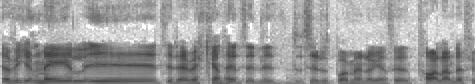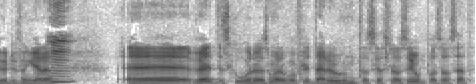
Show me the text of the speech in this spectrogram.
jag fick en mail i tidigare veckan, det är ett litet sidospår men ändå ganska talande för hur det fungerar. Eh, vi har lite skolor som håller på att flytta runt och ska slås ihop och så. så att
